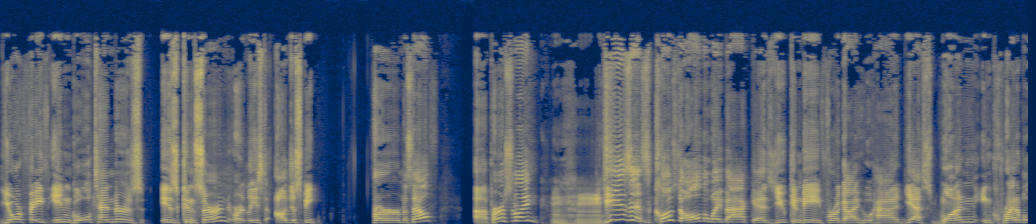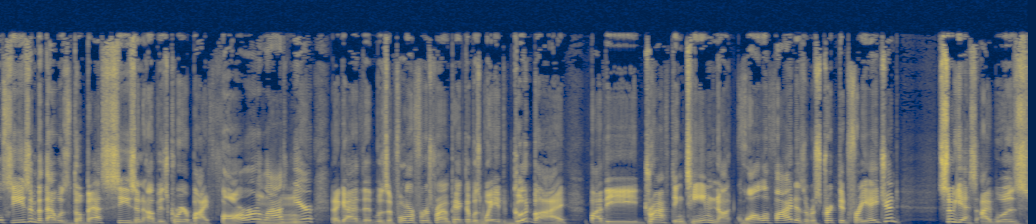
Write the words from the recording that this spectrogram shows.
your faith in goaltenders is concerned, or at least I'll just speak for myself uh, personally, Mm-hmm. he's as close to all the way back as you can be for a guy who had, yes, one incredible season, but that was the best season of his career by far last year. And a guy that was a former first round pick that was waved goodbye by the drafting team, not qualified as a restricted free agent. So, yes, I was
